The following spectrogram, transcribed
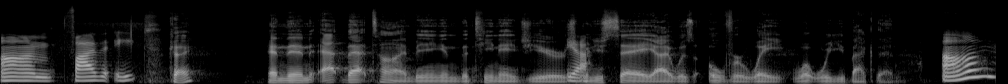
um five eight Okay. And then at that time, being in the teenage years, Yeah. when you say I was overweight, what were you back then? Um,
